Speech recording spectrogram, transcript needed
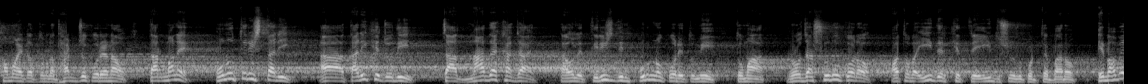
সময়টা তোমরা ধার্য করে নাও। তার মানে উনত্রিশ তারিখ তারিখে যদি চাঁদ না দেখা যায়, তাহলে তিরিশ দিন পূর্ণ করে তুমি তোমার রোজা শুরু করো অথবা ঈদের ক্ষেত্রে ঈদ শুরু করতে পারো। এভাবে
